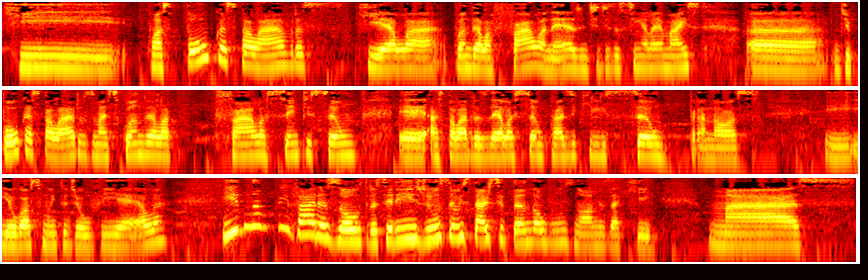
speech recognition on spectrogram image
que com as poucas palavras que ela, quando ela fala, né, a gente diz assim, ela é mais uh, de poucas palavras, mas quando ela fala sempre são, é, as palavras dela são quase que lição para nós. E, e, eu gosto muito de ouvir ela. E, e várias outras. Seria injusto eu estar citando alguns nomes aqui. Mas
